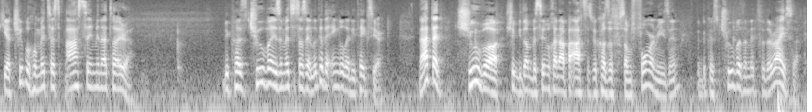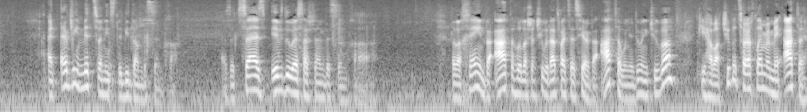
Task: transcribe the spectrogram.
Ki tshuva hu mitzvahs asay min Because tshuva is a mitzvah. Say, look at the angle that he takes here. Not that tshuva should be done b'simcha not ba'atzis because of some foreign reason, but because tshuva is a mitzvah deraisa, and every mitzvah needs to be done b'simcha, as it says, "Ivdu es Hashem b'simcha." That's why it says here va'ata when you're doing tshuva. Ki haval tshuva tzorach lemer me'ata.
